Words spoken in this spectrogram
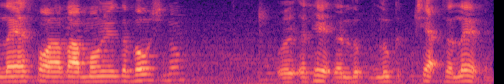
last part of our morning devotional. Let's hit the Luke, chapter 11.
